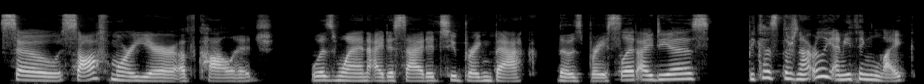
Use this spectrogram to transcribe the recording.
So sophomore year of college was when I decided to bring back those bracelet ideas because there's not really anything like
